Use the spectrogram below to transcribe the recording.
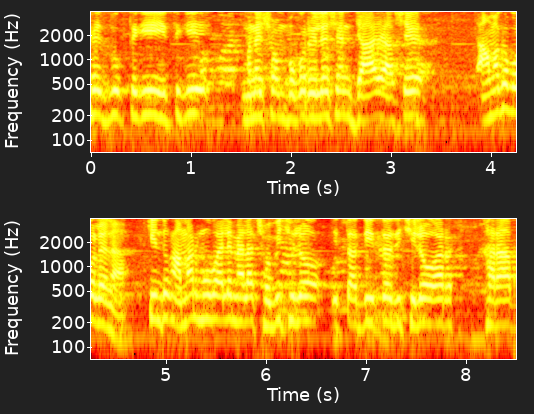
ফেসবুক থেকে, ই থেকে মানে সম্পর্ক রিলেশন যায়, আসে, আমাকে বলে না। কিন্তু আমার মোবাইলে মেলা ছবি ছিল, ইত্যাদি ইত্যাদি ছিল আর খারাপ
